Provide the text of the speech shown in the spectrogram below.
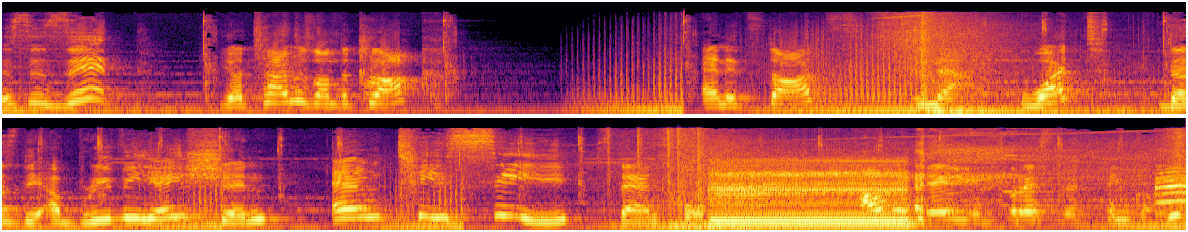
This is it. Your time is on the clock. And it starts now. What does the abbreviation MTC stand for? How the day you press the finger. thing?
